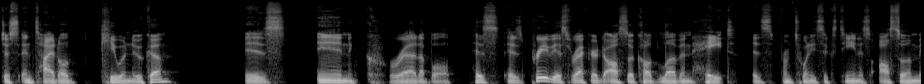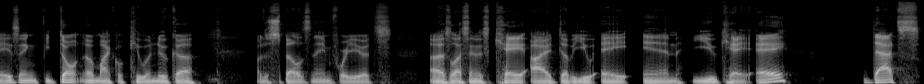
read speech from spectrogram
just entitled Kiwanuka, is incredible. His his previous record, also called Love and Hate, is from 2016. is also amazing. If you don't know Michael Kiwanuka, I'll just spell his name for you. It's uh, his last name is K I W A N U K A. That's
